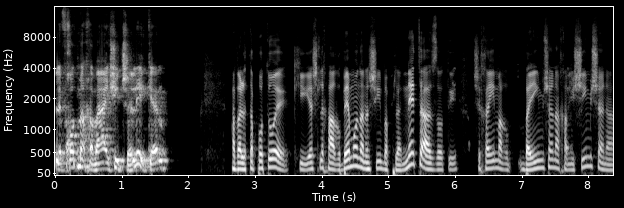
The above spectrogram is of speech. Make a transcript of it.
לפחות מהחוויה האישית שלי, כן? אבל אתה פה טועה, כי יש לך הרבה מאוד אנשים בפלנטה הזאת שחיים 40 שנה, 50 שנה,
